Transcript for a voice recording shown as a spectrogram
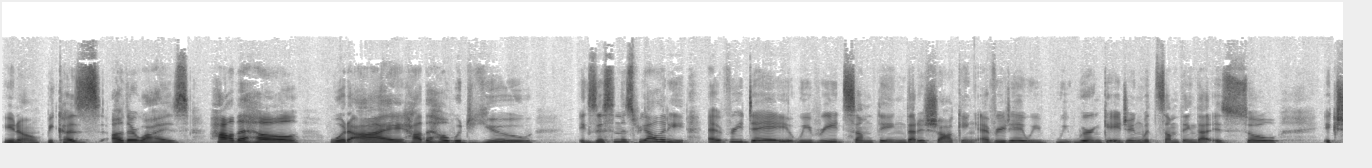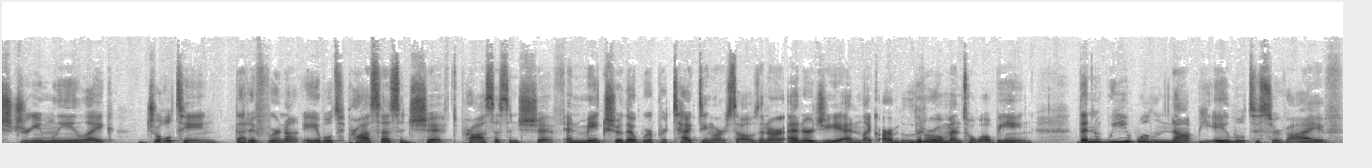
you know? Because otherwise, how the hell would I, how the hell would you exist in this reality. Every day we read something that is shocking. Every day we, we we're engaging with something that is so extremely like jolting that if we're not able to process and shift, process and shift, and make sure that we're protecting ourselves and our energy and like our literal mental well being, then we will not be able to survive.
